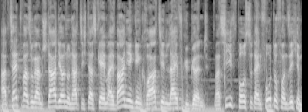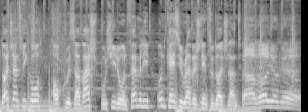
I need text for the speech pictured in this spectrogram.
AZ war sogar im Stadion und hat sich das Game Albanien gegen Kroatien live gegönnt. Massiv postet ein Foto von sich im Deutschland-Trikot, auch Kul Savas, Bushido und Family und Casey Rebel stehen zu Deutschland. Jawohl, Junge.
